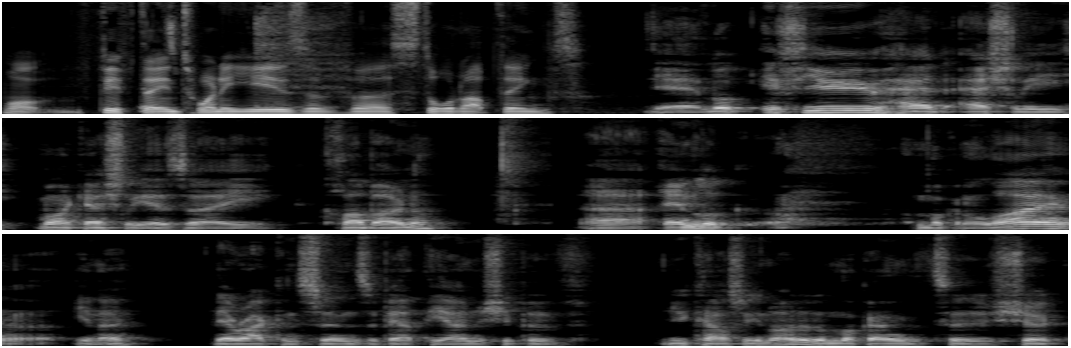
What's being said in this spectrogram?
what 15, 20 years of uh, stored up things. Yeah, look, if you had Ashley, Mike Ashley, as a club owner, uh, and look, I'm not going to lie, uh, you know, there are concerns about the ownership of Newcastle United. I'm not going to shirk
